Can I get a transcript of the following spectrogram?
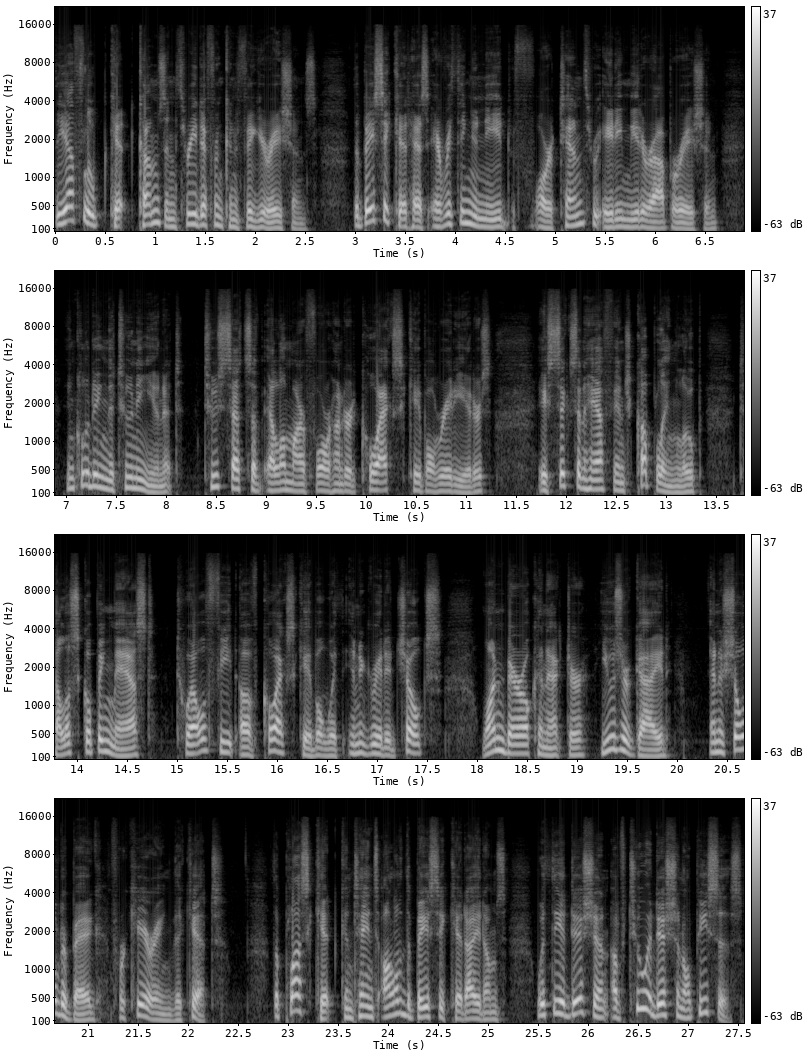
The F-Loop kit comes in three different configurations. The basic kit has everything you need for 10 through 80 meter operation, including the tuning unit, two sets of LMR 400 coax cable radiators, a 6.5 inch coupling loop, telescoping mast, 12 feet of coax cable with integrated chokes, one barrel connector, user guide, and a shoulder bag for carrying the kit. The Plus kit contains all of the basic kit items with the addition of two additional pieces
